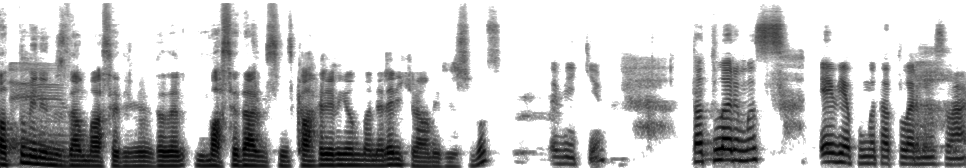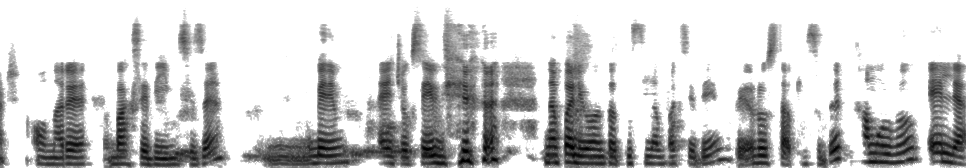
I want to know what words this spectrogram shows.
Tatlı Ee, menünüzden bahsedeyim. bahseder misiniz? Kahvelerin yanında neler ikram ediyorsunuz? tabii ki. Tatlılarımız, ev yapımı tatlılarımız var. Onları bahsedeyim size. Benim en çok sevdiğim Napolyon tatlısından bahsedeyim. Rus tatlısıdır. Hamuru elle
